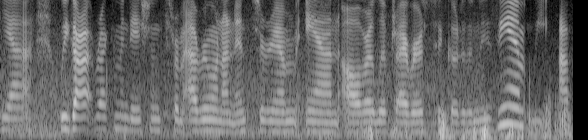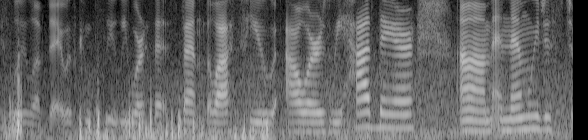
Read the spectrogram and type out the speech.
Yeah, we got recommendations from everyone on Instagram and all of our Lyft drivers to go to the museum. We absolutely loved it. It was completely worth it. Spent the last few hours we had there. Um, and then we just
